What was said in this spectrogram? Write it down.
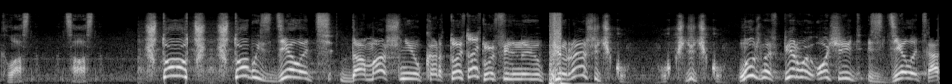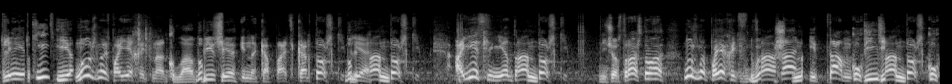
Классно, классно. Что, чтобы сделать домашнюю картофельную пюрешечку, Книжечку. Нужно в первую очередь сделать котлетки и нужно поехать на кладбище и накопать картошки для антошки. А если нет антошки, ничего страшного, нужно поехать в Ашан и там купить антошку.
